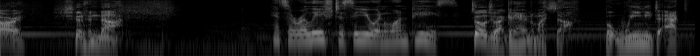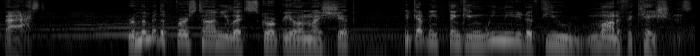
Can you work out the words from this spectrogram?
Sorry. Should've not. It's a relief to see you in one piece. Told you I could handle myself. But we need to act fast. Remember the first time you let Scorpio on my ship? It got me thinking we needed a few modifications.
